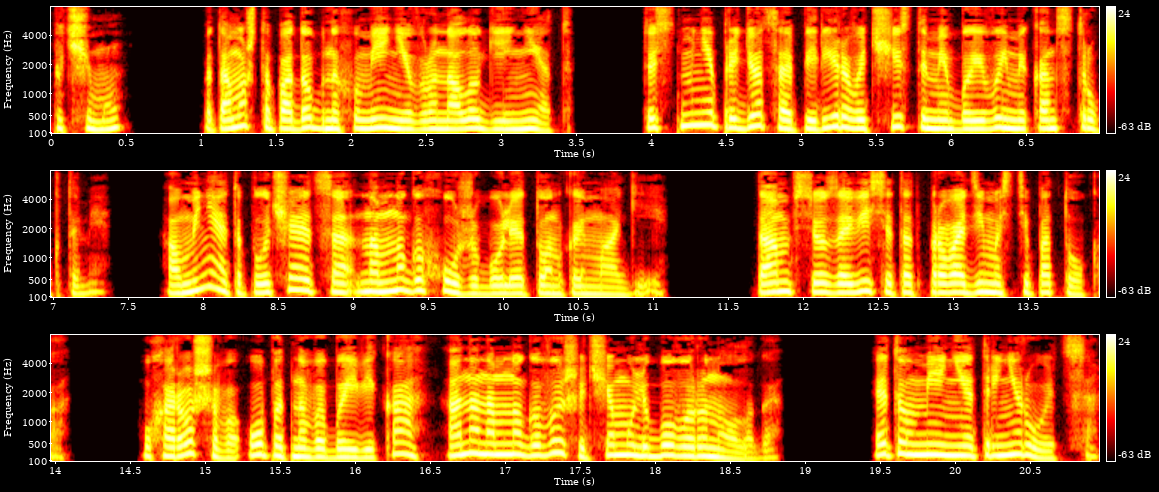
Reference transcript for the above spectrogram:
Почему? Потому что подобных умений в рунологии нет, то есть мне придется оперировать чистыми боевыми конструктами. А у меня это получается намного хуже более тонкой магии. Там все зависит от проводимости потока. У хорошего, опытного боевика она намного выше, чем у любого рунолога. Это умение тренируется.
